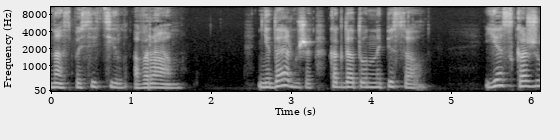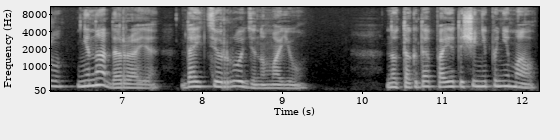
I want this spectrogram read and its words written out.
нас посетил Авраам. Недаром же когда-то он написал – я скажу, не надо рая, дайте родину мою. Но тогда поэт еще не понимал,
